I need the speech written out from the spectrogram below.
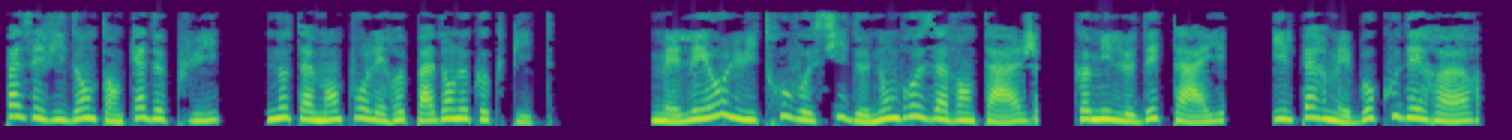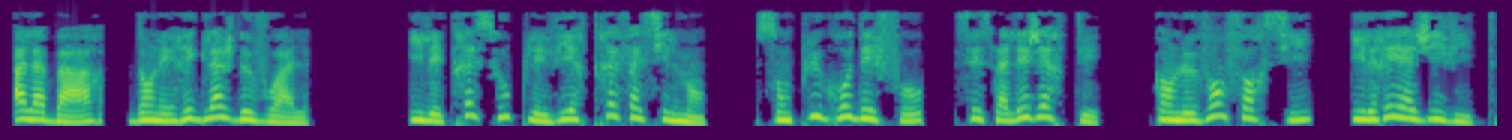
pas évidente en cas de pluie, notamment pour les repas dans le cockpit. Mais Léo lui trouve aussi de nombreux avantages, comme il le détaille, il permet beaucoup d'erreurs, à la barre, dans les réglages de voile. Il est très souple et vire très facilement. Son plus gros défaut, c'est sa légèreté. Quand le vent forcit, il réagit vite.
